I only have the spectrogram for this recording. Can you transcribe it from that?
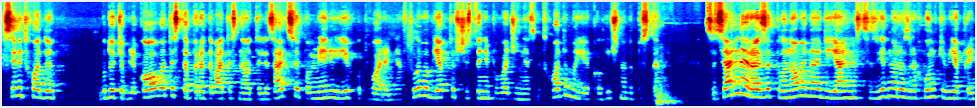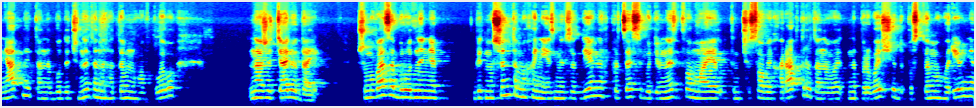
Всі відходи будуть обліковуватись та передаватись на утилізацію по мірі їх утворення. Вплив об'єкту в частині поводження з відходами є екологічно допустимий. Соціальний ризик планованої діяльності згідно розрахунків є прийнятний та не буде чинити негативного впливу на життя людей. Шумове забруднення від машин та механізмів, задіяних в процесі будівництва, має тимчасовий характер та не перевищує допустимого рівня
